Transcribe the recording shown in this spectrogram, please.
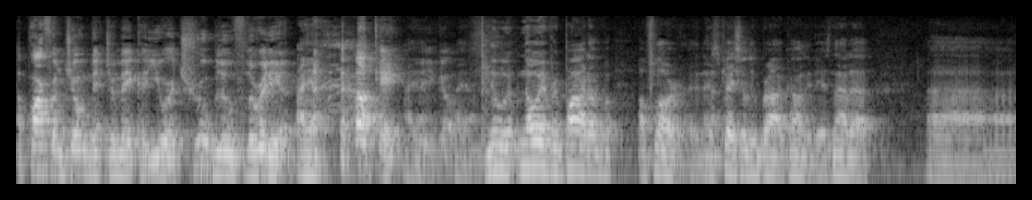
apart from Jamaica, you are a true blue Floridian. I am. okay, I there you go. I am. Know, know every part of, of Florida, and especially Broward County. There's not a, uh,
